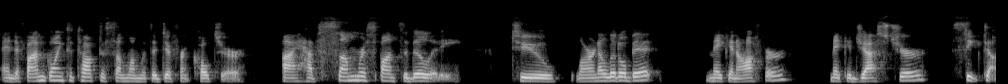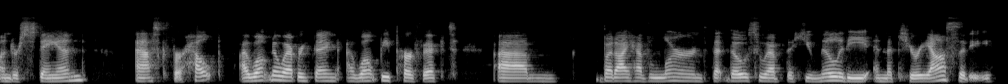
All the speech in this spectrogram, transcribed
And if I'm going to talk to someone with a different culture, I have some responsibility to learn a little bit, make an offer, make a gesture, seek to understand, ask for help. I won't know everything, I won't be perfect. Um, but I have learned that those who have the humility and the curiosity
